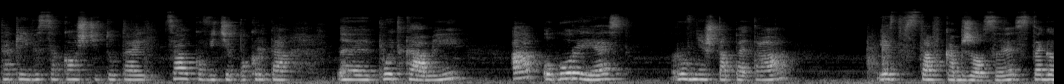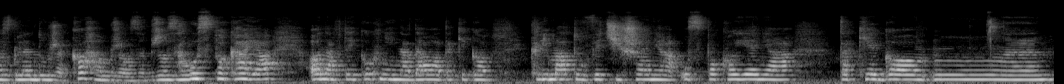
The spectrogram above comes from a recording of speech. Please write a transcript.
takiej wysokości tutaj całkowicie pokryta y, płytkami, a u góry jest również tapeta. Jest wstawka brzozy, z tego względu, że kocham brzozę. Brzoza uspokaja. Ona w tej kuchni nadała takiego klimatu wyciszenia, uspokojenia, takiego mm,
